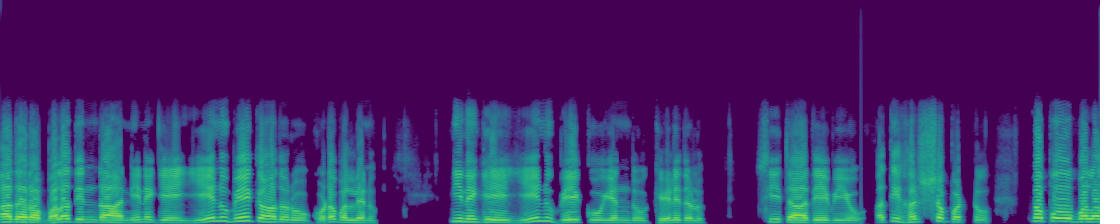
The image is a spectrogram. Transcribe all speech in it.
ಅದರ ಬಲದಿಂದ ನಿನಗೆ ಏನು ಬೇಕಾದರೂ ಕೊಡಬಲ್ಲೆನು. ನಿನಗೆ ಏನು ಬೇಕು ಎಂದು ಕೇಳಿದಳು. ಸೀತಾದೇವಿಯು ಅತಿ ಹರ್ಷಪಟ್ಟು, ತಪೋಬಲ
